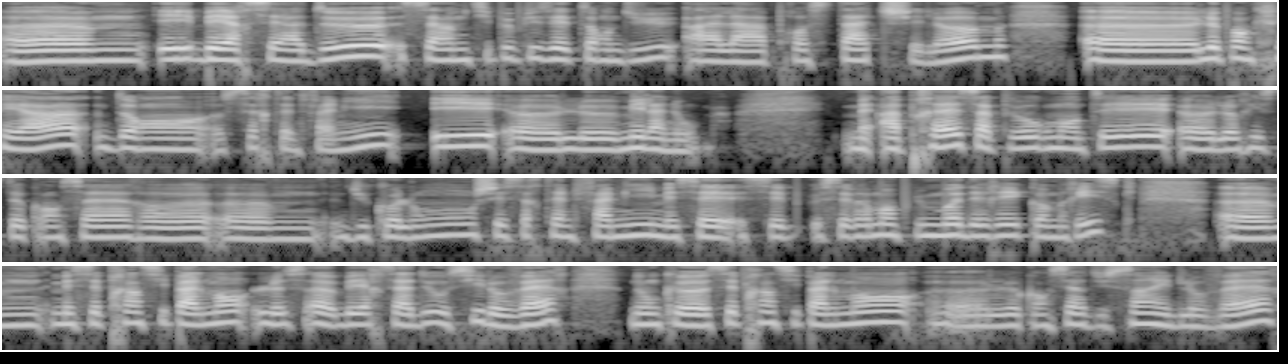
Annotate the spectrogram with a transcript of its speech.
Euh, et BRCA2, c'est un petit peu plus étendu à la prostate chez l'homme, euh, le pancréas dans certaines familles et euh, le mélanome. Mais après, ça peut augmenter euh, le risque de cancer euh, euh, du côlon chez certaines familles, mais c'est vraiment plus modéré comme risque. Mais c'est principalement le euh, BRCA2 aussi, l'ovaire. Donc, c'est principalement le cancer du sein et de l'ovaire,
